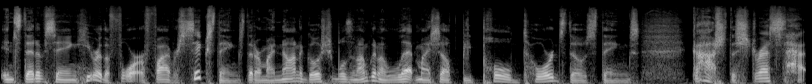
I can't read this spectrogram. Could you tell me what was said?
Instead of saying, here are the four or five or six things that are my non negotiables, and I'm going to let myself be pulled towards those things, gosh, the stress ha-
